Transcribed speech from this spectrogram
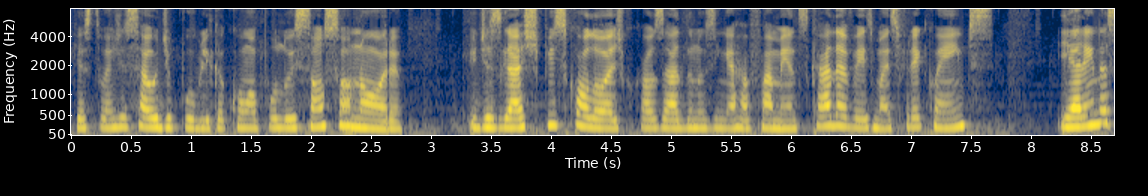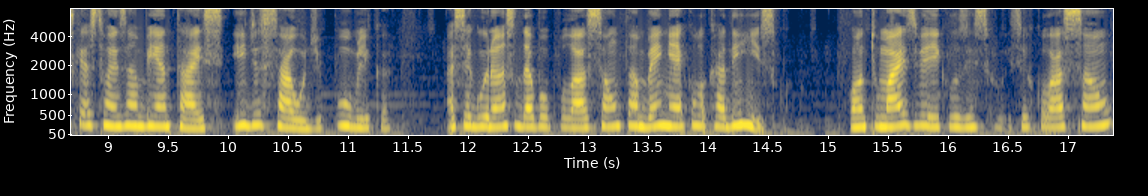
questões de saúde pública como a poluição sonora e o desgaste psicológico causado nos engarrafamentos cada vez mais frequentes, e além das questões ambientais e de saúde pública, a segurança da população também é colocada em risco. Quanto mais veículos em circulação,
